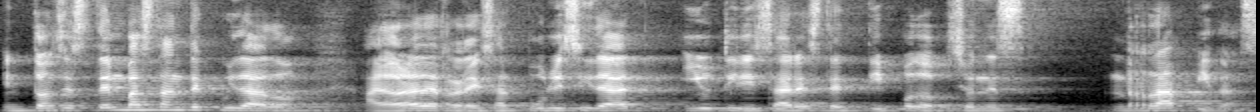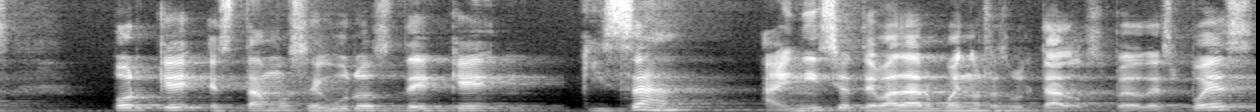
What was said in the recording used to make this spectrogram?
Entonces ten bastante cuidado a la hora de realizar publicidad y utilizar este tipo de opciones rápidas, porque estamos seguros de que quizá a inicio te va a dar buenos resultados, pero después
